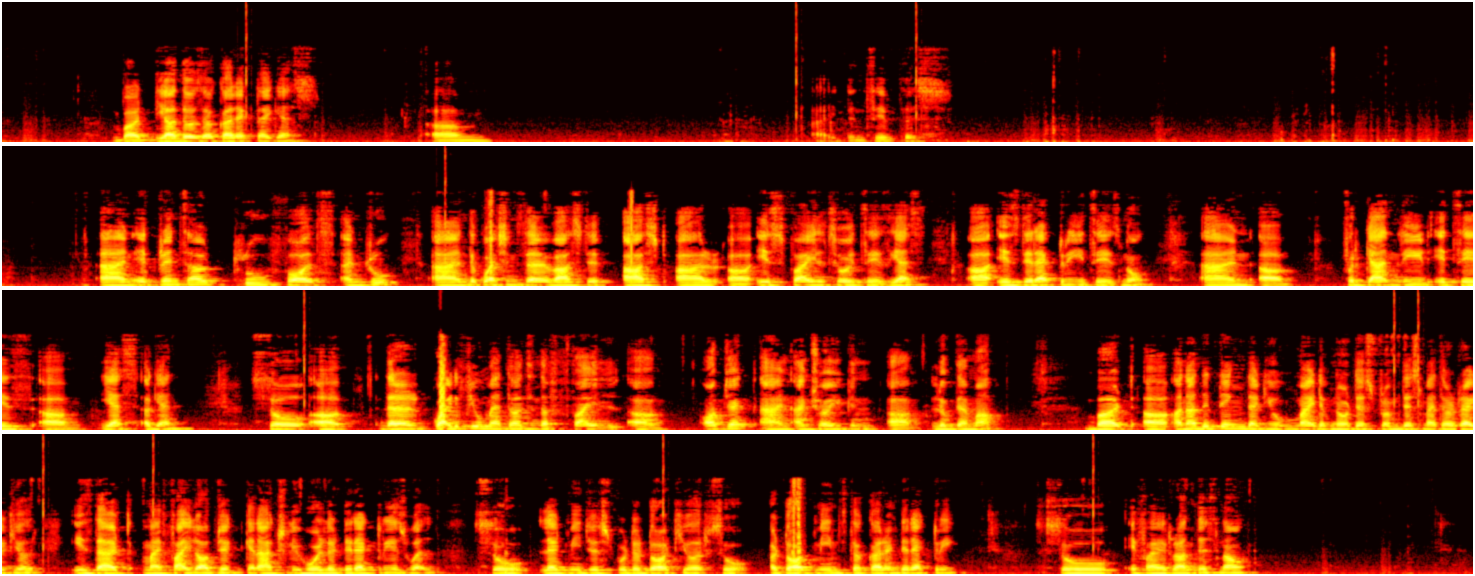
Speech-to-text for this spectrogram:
but the others are correct I guess um, I didn't save this and it prints out true, false, and true. And the questions that I've asked, it, asked are uh, is file, so it says yes. Uh, is directory, it says no. And um, for can read, it says um, yes again. So uh, there are quite a few methods in the file uh, object, and I'm sure you can uh, look them up. But uh, another thing that you might have noticed from this method right here is that my file object can actually hold a directory as well. So let me just put a dot here. So a dot means the current directory. So if I run this now,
